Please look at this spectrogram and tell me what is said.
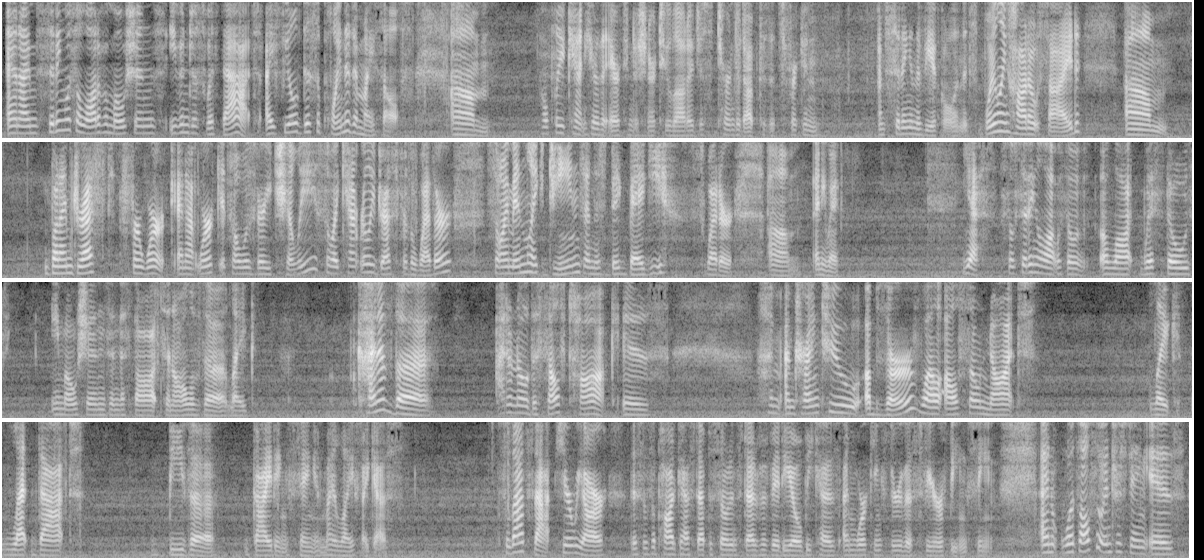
and I'm sitting with a lot of emotions, even just with that. I feel disappointed in myself. Um, hopefully, you can't hear the air conditioner too loud. I just turned it up because it's freaking. I'm sitting in the vehicle and it's boiling hot outside. Um, but I'm dressed for work, and at work it's always very chilly, so I can't really dress for the weather. So I'm in like jeans and this big baggy sweater. Um, anyway, yes, so sitting a lot with those, a lot with those emotions and the thoughts and all of the like kind of the I don't know, the self-talk is I'm I'm trying to observe while also not like let that be the guiding thing in my life, I guess. So that's that. Here we are. This is a podcast episode instead of a video because I'm working through this fear of being seen. And what's also interesting is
